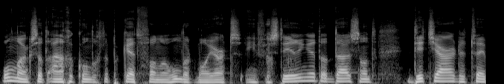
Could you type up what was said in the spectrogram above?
ondanks dat aangekondigde pakket van 100 miljard investeringen, dat Duitsland dit jaar de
